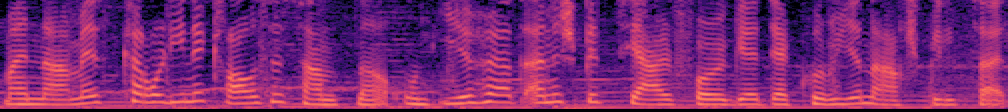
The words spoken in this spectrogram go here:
Mein Name ist Caroline Krause-Sandner und ihr hört eine Spezialfolge der Kurier Nachspielzeit.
